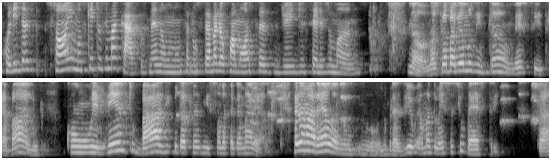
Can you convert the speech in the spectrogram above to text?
colhidas só em mosquitos e macacos, né? Não, não, não se trabalhou com amostras de, de seres humanos? Não, nós trabalhamos então nesse trabalho com o evento básico da transmissão da febre amarela. A febre amarela no, no, no Brasil é uma doença silvestre. Tá?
